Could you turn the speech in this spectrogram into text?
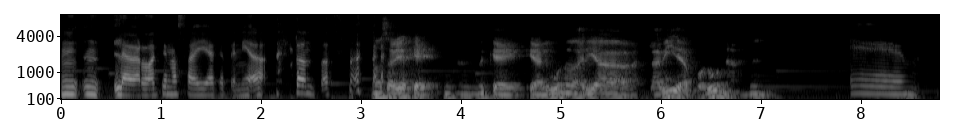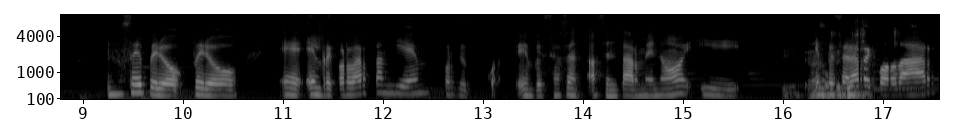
la verdad que no sabía que tenía tantas. No sabías que, que, alguno daría la vida por una. Eh, no sé, pero, pero eh, el recordar también, porque empecé a, sentarme, ¿no? Y empezar a recordar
